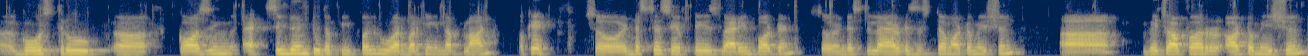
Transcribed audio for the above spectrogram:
uh, goes through uh, causing accident to the people who are working in the plant. Okay so industrial safety is very important. So industrial iot system automation uh, which offer automation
